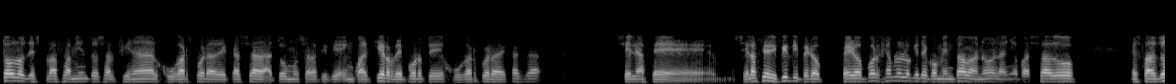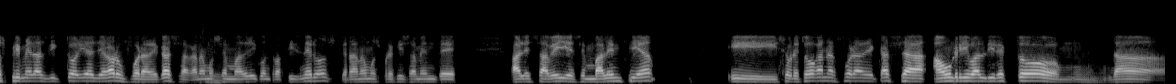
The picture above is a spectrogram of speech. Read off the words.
todos los desplazamientos al final, jugar fuera de casa, a todos en cualquier deporte, jugar fuera de casa se le hace se le hace difícil, pero pero por ejemplo lo que te comentaba, ¿no? El año pasado estas dos primeras victorias llegaron fuera de casa, ganamos en Madrid contra Cisneros, ganamos precisamente a Les Abelles en Valencia y sobre todo ganar fuera de casa a un rival directo mm, da,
